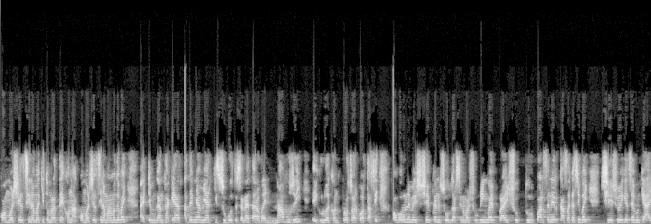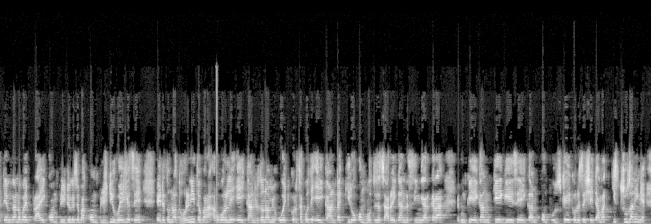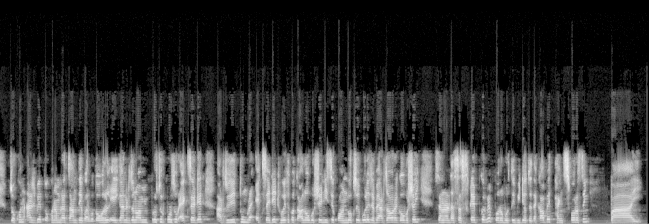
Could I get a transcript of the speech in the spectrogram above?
কমার্শিয়াল সিনেমা কি তোমরা দেখো না? কমার্শিয়াল সিনেমার মধ্যে ভাই আইটেম গান থাকে আর তাদের নিয়ে আমি আর কিছু বলতে চাই না, তারা ভাই না বুঝেই এইগুলো এখন প্রচার করতেছে। ওভারঅলে মেঘ সাহেব খানের সোলজার সিনেমার শুটিং ভাই প্রায় সত্তর পার্সেন্টের কাছাকাছি ভাই শেষ হয়ে গেছে এবং কি আইটেম গানও ভাই প্রায় কমপ্লিট হয়ে গেছে বা কমপ্লিটই হয়ে গেছে। এটা তোমরা ধরে নিতে পারো। আর ওভারঅলে এই গানের জন্য আমি ওয়েট করে থাকব যে এই গানটা কীরকম হতে যাচ্ছে আর এই গানের সিঙ্গার কারা এবং কি এই গান কে গেয়েছে, এই গান কম্পোজ কে করেছে সেটা আমরা কিচ্ছু জানি না। যখন আসবে তখন আমরা জানতে পারব। তো ওভারঅল এই গানের জন্য আমি প্রচুর প্রচুর এক্সাইটেড আর যদি তোমরা এক্সাইটেড হয়ে থাকো, তাহলে অবশ্যই নিচে কমেন্ট বক্সে বলে যাবে, আর যাওয়ার আগে অবশ্যই চ্যানেলটা সাবস্ক্রাইব করবে। পরবর্তী ভিডিওতে দেখা হবে। Thanks for watching by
